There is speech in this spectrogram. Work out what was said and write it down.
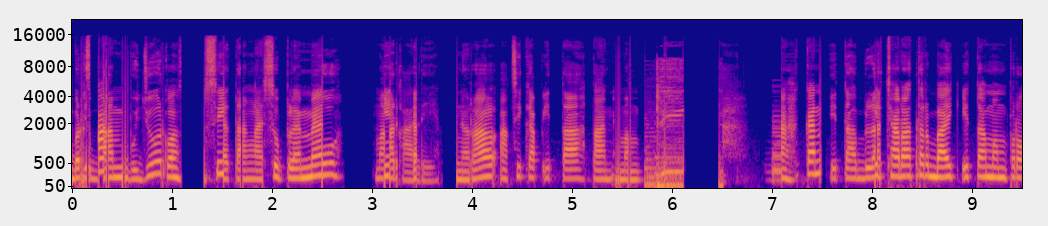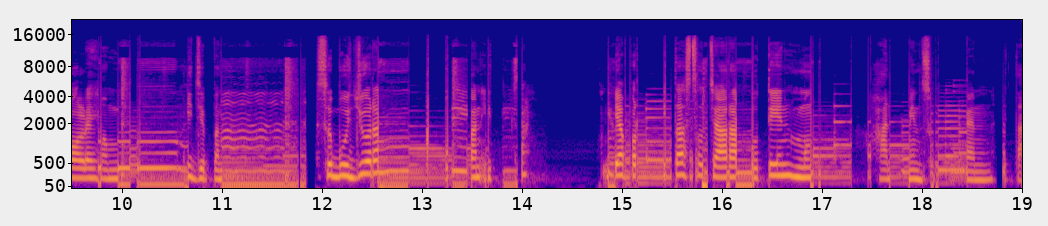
bersebam bujur konsumsi tangan suplemen kali mineral sikap itah tan mem Nah, kan itah belajar cara terbaik itah memperoleh Jepen. Sebujur kan itah dia kita secara rutin menghamin suplemen kita.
